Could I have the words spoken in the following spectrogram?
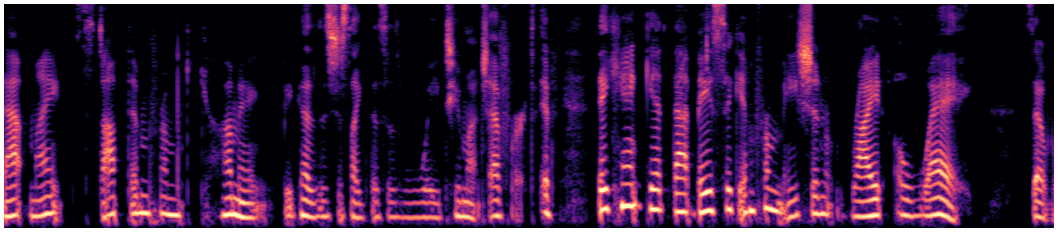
that might stop them from coming because it's just like this is way too much effort. If they can't get that basic information right away. So,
